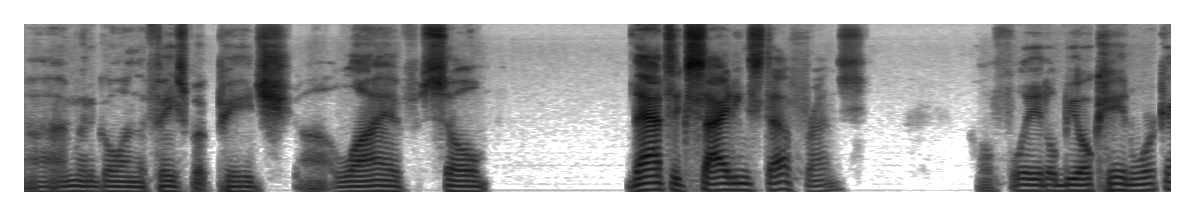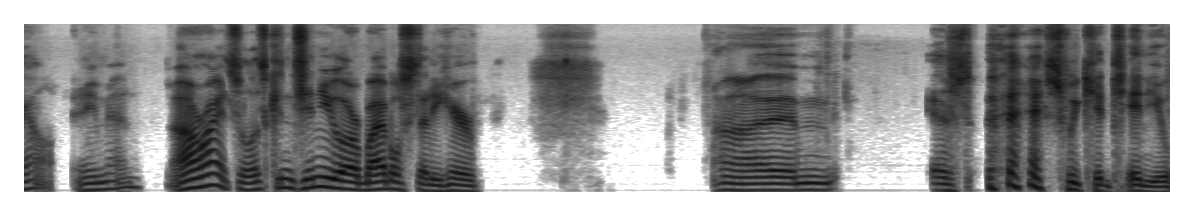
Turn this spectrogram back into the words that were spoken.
uh, I'm going to go on the Facebook page uh, live. So that's exciting stuff, friends hopefully it'll be okay and work out. Amen. All right, so let's continue our Bible study here. Um, as as we continue,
